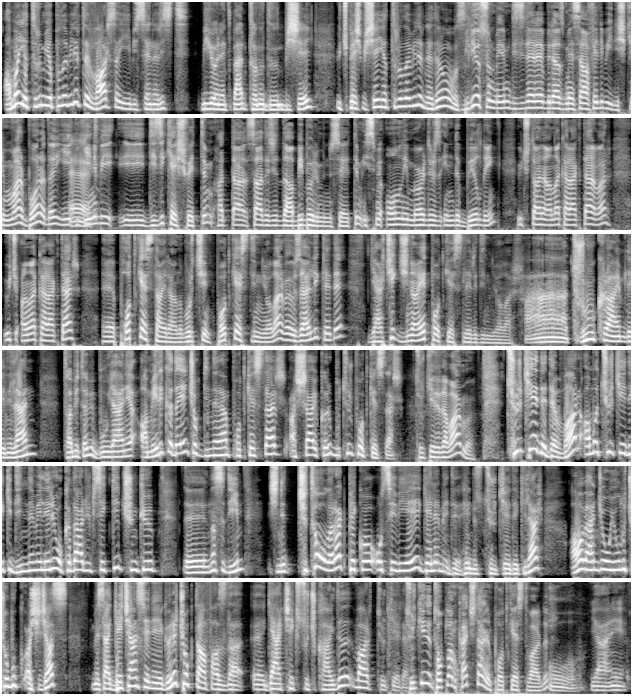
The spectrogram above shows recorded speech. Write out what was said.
Ama yatırım yapılabilir tabii. Varsa iyi bir senarist, bir yönetmen tanıdığın bir şey. 3-5 bir şey yatırılabilir. Neden olmasın? Biliyorsun benim dizilere biraz mesafeli bir ilişkim var. Bu arada ye- Evet. yeni bir e, dizi keşfettim. Hatta sadece daha bir bölümünü seyrettim. İsmi Only Murders in the Building. Üç tane ana karakter var. Üç ana karakter e, podcast hayranı Burçin. Podcast dinliyorlar ve özellikle de gerçek cinayet podcastleri dinliyorlar. Ha, true crime denilen tabii tabii bu yani Amerika'da en çok dinlenen podcastler aşağı yukarı bu tür podcastler. Türkiye'de de var mı? Türkiye'de de var ama Türkiye'deki dinlemeleri o kadar yüksek değil çünkü e, nasıl diyeyim şimdi çıta olarak pek o, o seviyeye gelemedi henüz Türkiye'dekiler ama bence o yolu çabuk aşacağız. Mesela geçen seneye göre çok daha fazla e, gerçek suç kaydı var Türkiye'de. Türkiye'de toplam kaç tane podcast vardır? Oo, yani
